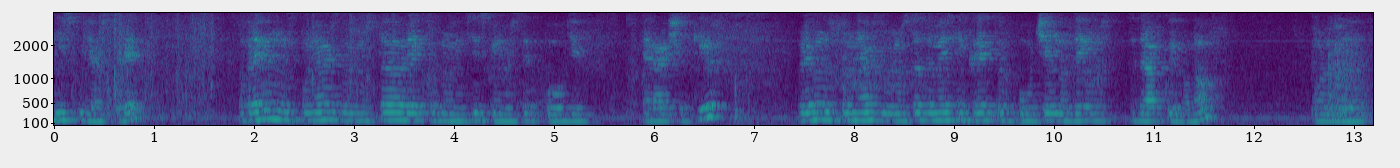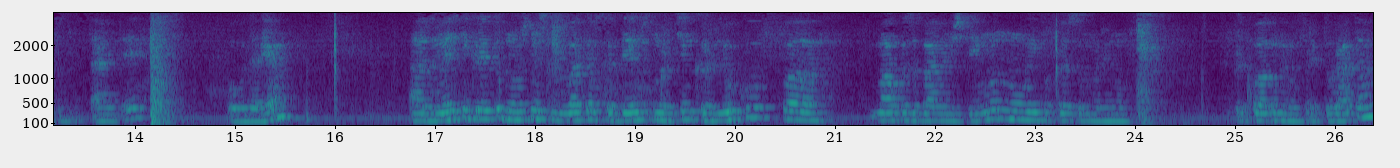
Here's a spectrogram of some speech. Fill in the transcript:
нисходящ ред. Временно изпълняващ длъжността ректор на Медицинския университет Пловдив Ерай Шакир. Временно изпълняващ длъжността заместник ректор по учебна дейност Здравко Иванов. Моля да се представите. Благодаря. Заместник ректор научно-изследователска дейност Мартин Карлюков. малко забавяне ще има, но и професор Маринов предполагаме в ректората.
